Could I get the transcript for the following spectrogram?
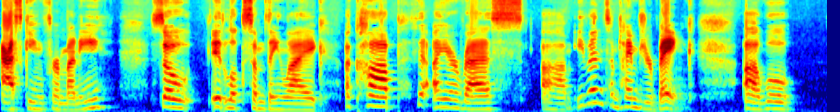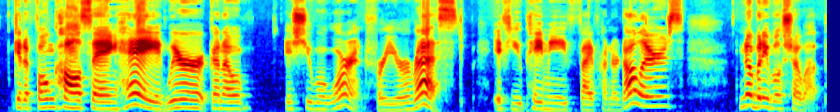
asking for money. So, it looks something like a cop, the IRS, um, even sometimes your bank uh, will get a phone call saying, Hey, we're going to issue a warrant for your arrest. If you pay me $500, nobody will show up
